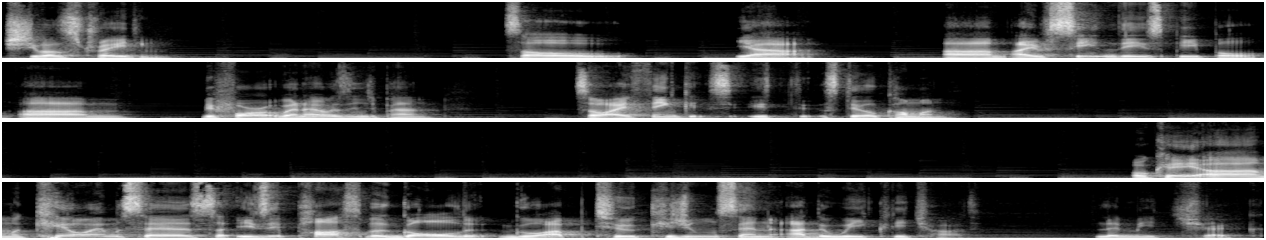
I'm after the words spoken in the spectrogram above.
she was trading. So yeah, um, I've seen these people um, before when I was in Japan. So I think it's, it's still common. Okay, um, KOM says, is it possible gold go up to Kijun Sen at the weekly chart? Let me check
